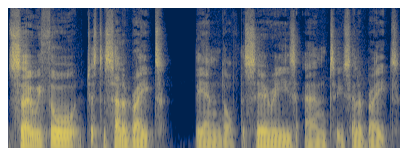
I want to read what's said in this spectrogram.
So we thought just to celebrate the end of the series and to celebrate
